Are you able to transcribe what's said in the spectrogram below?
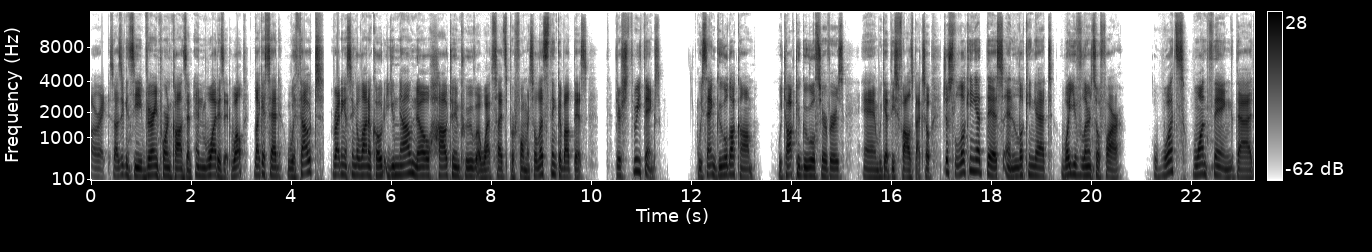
All right, so as you can see, very important concept. And what is it? Well, like I said, without writing a single line of code, you now know how to improve a website's performance. So let's think about this. There's three things. We send google.com, we talk to Google servers, and we get these files back. So just looking at this and looking at what you've learned so far, what's one thing that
